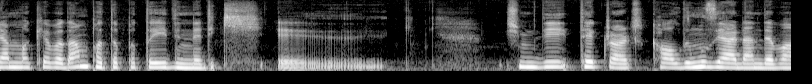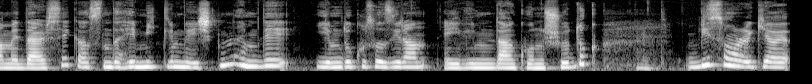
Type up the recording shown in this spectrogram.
Miriam Makeva'dan Pata Pata'yı dinledik. E, şimdi tekrar kaldığımız yerden devam edersek aslında hem iklim değişikliğinin hem de 29 Haziran eyleminden konuşuyorduk. Evet. Bir sonraki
